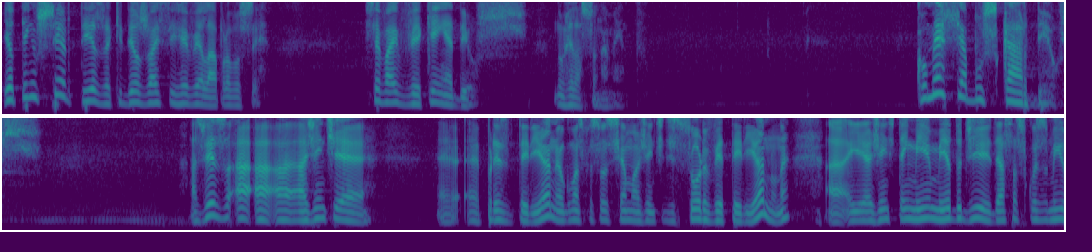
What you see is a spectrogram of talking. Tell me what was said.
Eu tenho certeza que Deus vai se revelar para você. Você vai ver quem é Deus no relacionamento. Comece a buscar Deus. Às vezes a, a, a, a gente é é, é, presbiteriano, algumas pessoas chamam a gente de sorveteriano, né? Ah, e a gente tem meio medo de, dessas coisas meio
